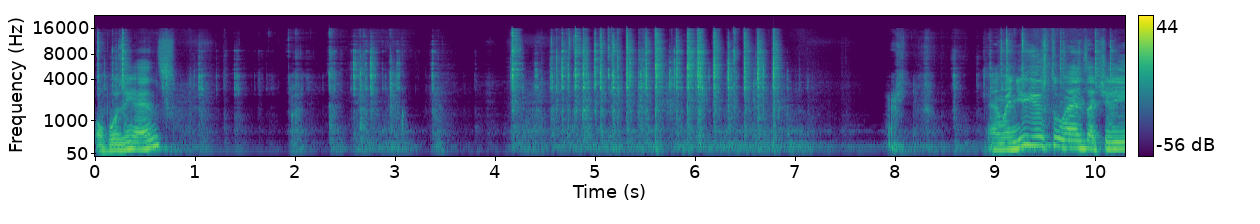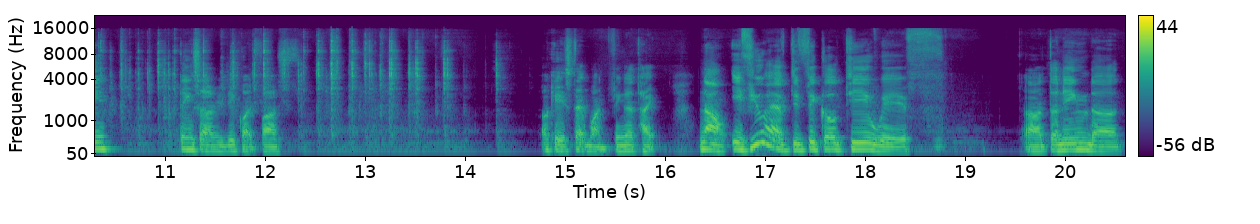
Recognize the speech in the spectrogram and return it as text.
opposing ends. And when you use two hands, actually, things are really quite fast. Okay, step one, finger tight. Now, if you have difficulty with uh, turning the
